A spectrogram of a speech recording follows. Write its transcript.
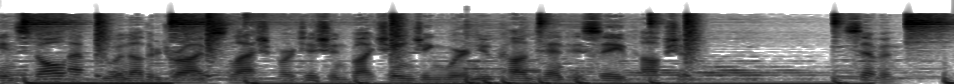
Install app to another drive slash partition by changing where new content is saved option. 7.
